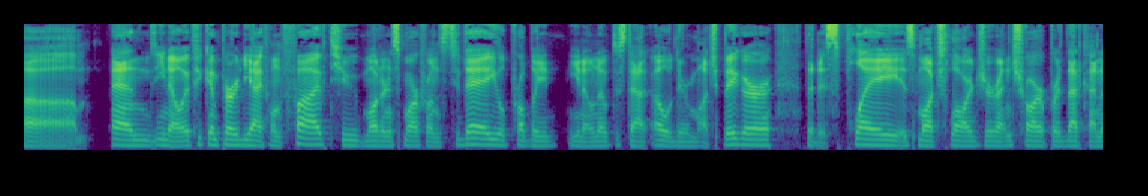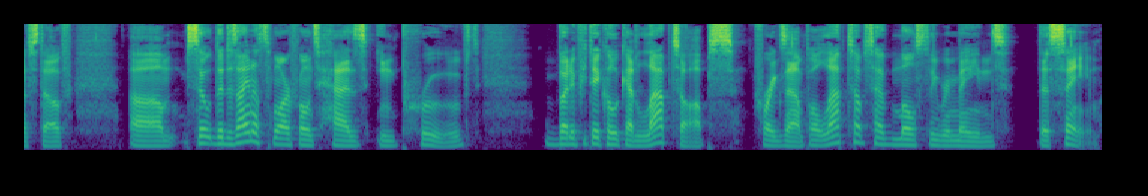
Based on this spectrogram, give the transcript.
Um, and you know, if you compare the iPhone 5 to modern smartphones today, you'll probably you know notice that oh, they're much bigger, the display is much larger and sharper, that kind of stuff. Um, so the design of smartphones has improved, but if you take a look at laptops, for example, laptops have mostly remained the same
